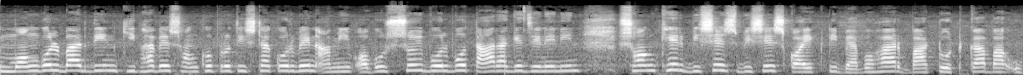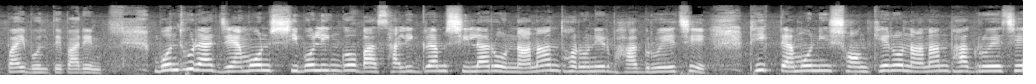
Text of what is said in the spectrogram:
মঙ্গলবার দিন কীভাবে শঙ্খ প্রতিষ্ঠা করবেন? আমি অবশ্যই বলব, তার আগে জেনে নিন শঙ্খের বিশেষ বিশেষ কয়েকটি ব্যবহার বা টোটকা বা উপায় বলতে পারেন। বন্ধুরা, যেমন শিবলিঙ্গ বা শালিগ্রাম শিলারও নানান ধরনের ভাগ রয়েছে। ঠিক তেমনই শঙ্খেরও নানান ভাগ রয়েছে।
